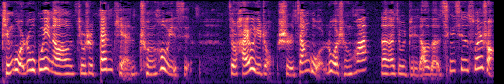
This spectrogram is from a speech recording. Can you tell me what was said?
苹果肉桂呢，就是甘甜醇厚一些，就是还有一种是浆果洛神花，那它就比较的清新酸爽。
